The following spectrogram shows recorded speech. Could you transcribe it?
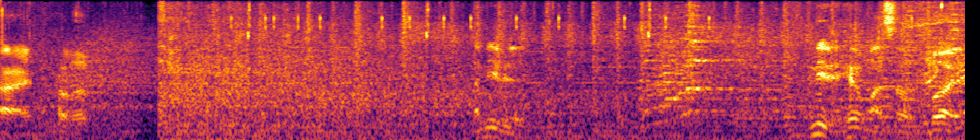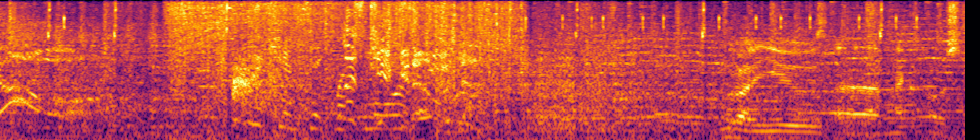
All right. Hold up. I need to. I need to heal myself, but I can't take much more. I'm going to use uh, Mega Potion.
